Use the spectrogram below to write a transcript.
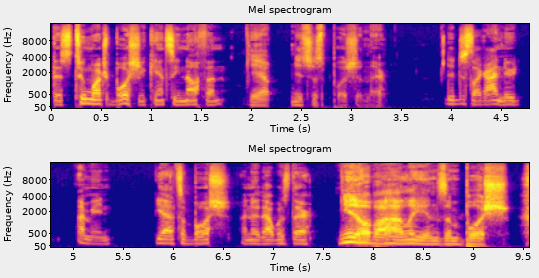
there's too much bush. You can't see nothing. Yep, it's just bush in there. You're just like, I knew. I mean, yeah, it's a bush. I knew that was there. You know about Hylians and Bush.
